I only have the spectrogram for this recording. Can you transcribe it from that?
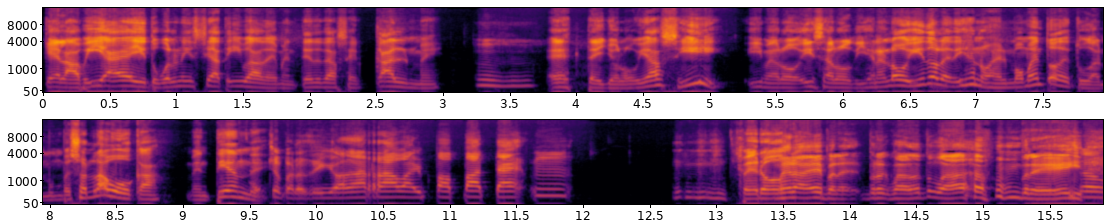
que la vi a ella y tuve la iniciativa de, ¿me entiendes? De acercarme. Este, yo lo vi así. Y me lo, y se lo dije en el oído, le dije, no es el momento de tú darme un beso en la boca. ¿Me entiendes? Pero si yo agarraba al papá, te- mm, Pero. Mira, eh, pero, pero ¿para dónde tú vas, hombre? no.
